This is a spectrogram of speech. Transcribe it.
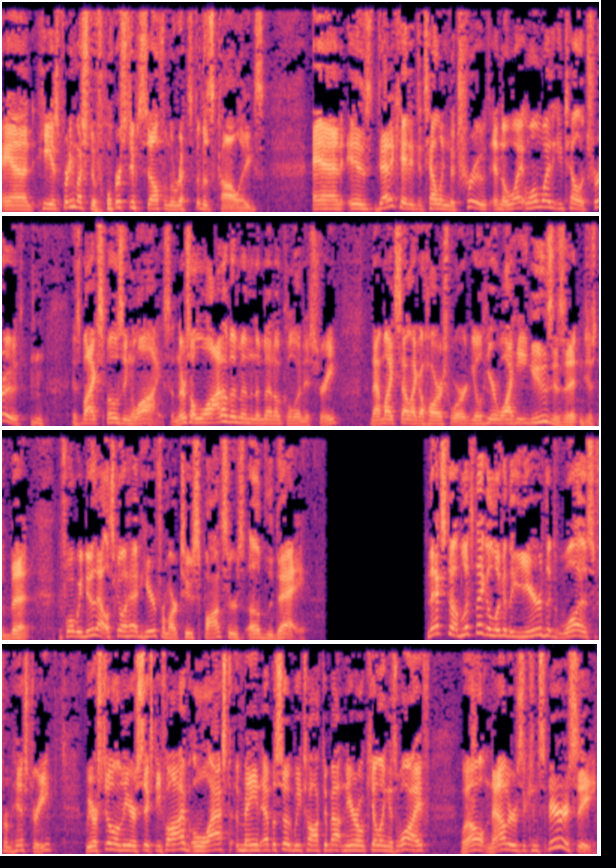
and he has pretty much divorced himself from the rest of his colleagues and is dedicated to telling the truth. And the way, one way that you tell the truth is by exposing lies. And there's a lot of them in the medical industry. That might sound like a harsh word. You'll hear why he uses it in just a bit. Before we do that, let's go ahead and hear from our two sponsors of the day. Next up, let's take a look at the year that was from history. We are still in the year 65. Last main episode, we talked about Nero killing his wife. Well, now there's a conspiracy.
